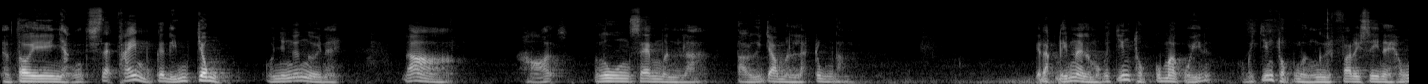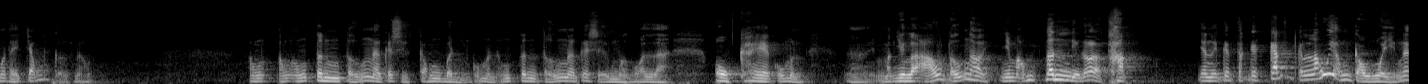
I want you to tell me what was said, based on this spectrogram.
À, tôi nhận sẽ thấy một cái điểm chung của những cái người này. Đó họ luôn xem mình là tự cho mình là trung tâm cái đặc điểm này là một cái chiến thuật của ma quỷ đó. Một cái chiến thuật mà người Pharisee này không có thể chống cự đâu ông ông ông tin tưởng nơi cái sự công bình của mình ông tin tưởng nơi cái sự mà gọi là ok của mình. À, mặc dù là ảo tưởng thôi nhưng mà ông tin điều đó là thật. Cho nên cái cái cách cái lối ông cầu nguyện đó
